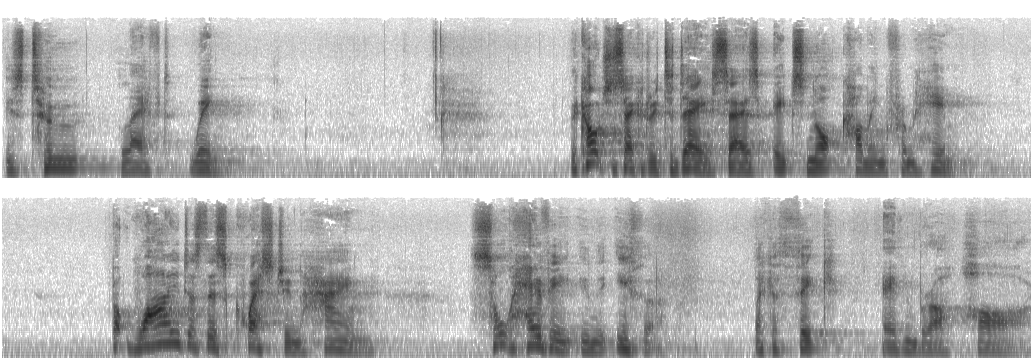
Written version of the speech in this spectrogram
is too left wing. The Culture Secretary today says it's not coming from him. But why does this question hang so heavy in the ether like a thick Edinburgh haar?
